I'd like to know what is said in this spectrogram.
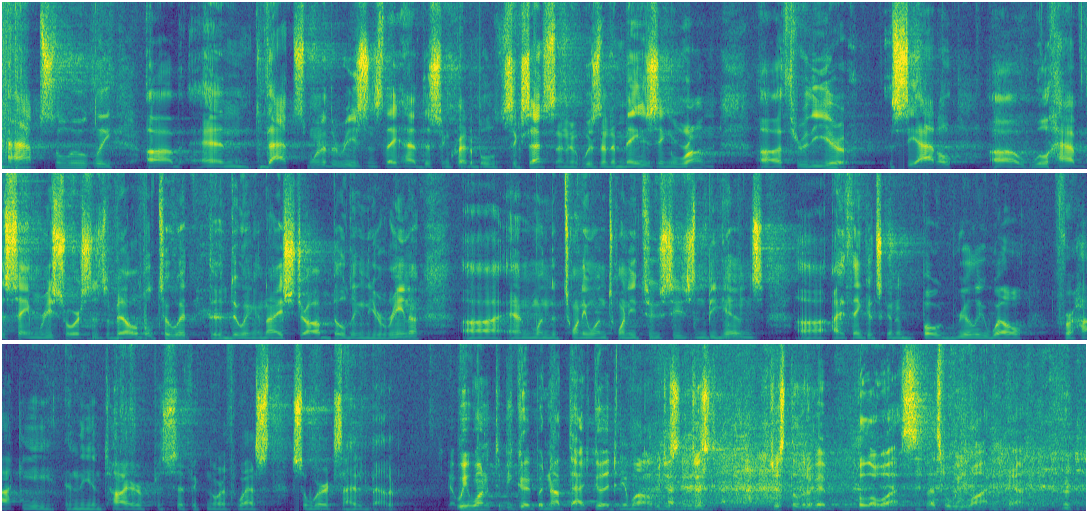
absolutely. Um, and that's one of the reasons they had this incredible success, and it was an amazing run uh, through the year. Seattle uh, will have the same resources available to it. They're doing a nice job building the arena. Uh, and when the 21 22 season begins, uh, I think it's going to bode really well for hockey in the entire Pacific Northwest. So we're excited about it. We want it to be good, but not that good. Yeah, well- we just just just a little bit below us. That's what we want. Yeah.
